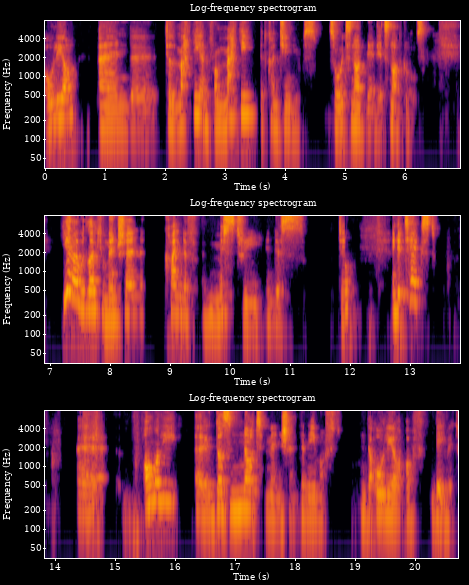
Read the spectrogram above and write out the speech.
awliya and uh, till Mahdi, and from Mahdi it continues. So it's not dead, it's not closed. Here I would like to mention kind of a mystery in this. In the text, uh, Amuli uh, does not mention the name of the Awliya of David.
